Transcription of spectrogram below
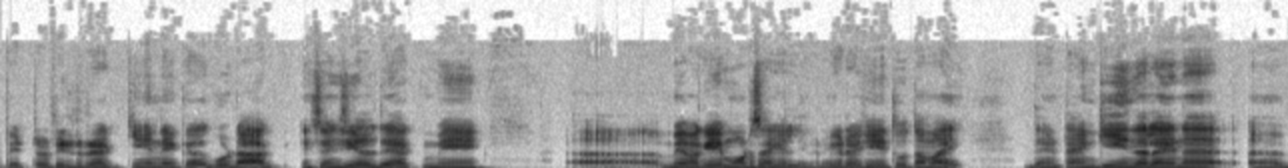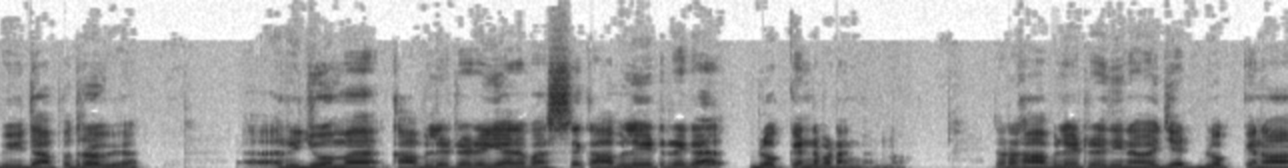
පෙට්‍ර ෆිල්ටරක් කියන එක ගොඩාක් එසන්සිියල් දෙයක් මේ මේ වගේ මෝට සැකල්ල එකට හේතු තමයි දැන් ටැන්කී ඉඳලා එන විවිධ අපද්‍රව්‍ය රිජුවම කාබලේටර ගයාට පස්සේ කාබලේටර එක බ්ලොක් එන්න පටන්ගන්න තොට කාබලේටර තිනව ජෙට් බ්ලොක් කෙනවා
